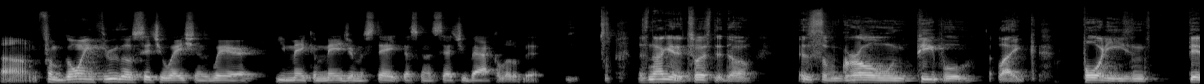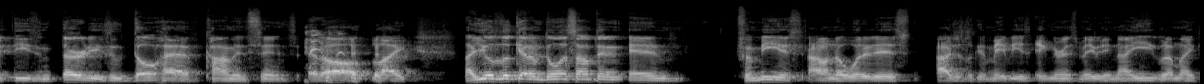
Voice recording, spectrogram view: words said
um, from going through those situations where you make a major mistake that's going to set you back a little bit. Let's not get it twisted though. There's some grown people like 40s and 50s and 30s who don't have common sense at all. like, like you'll look at them doing something, and for me, it's I don't know what it is. I just look at maybe it's ignorance, maybe they're naive, but I'm like,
